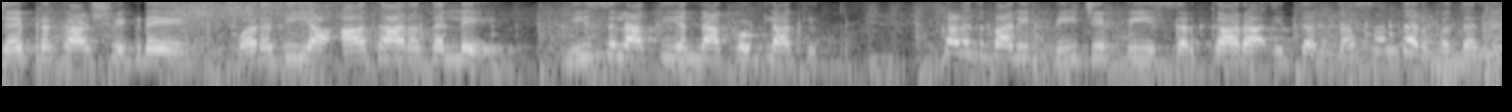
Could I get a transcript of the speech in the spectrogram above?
ಜಯಪ್ರಕಾಶ್ ಹೆಗ್ಡೆ ವರದಿಯ ಆಧಾರದಲ್ಲೇ ಮೀಸಲಾತಿಯನ್ನ ಕೊಡ್ಲಾಗಿತ್ತು. ಕಳೆದ ಬಾರಿ ಬಿಜೆಪಿ ಸರ್ಕಾರ ಇದ್ದಂತ ಸಂದರ್ಭದಲ್ಲಿ.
